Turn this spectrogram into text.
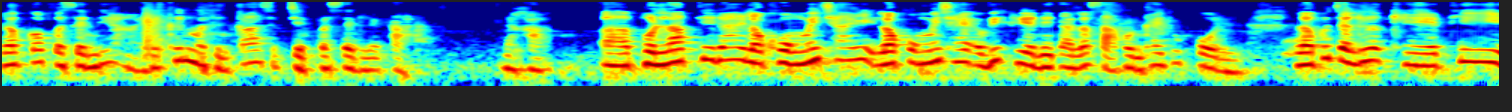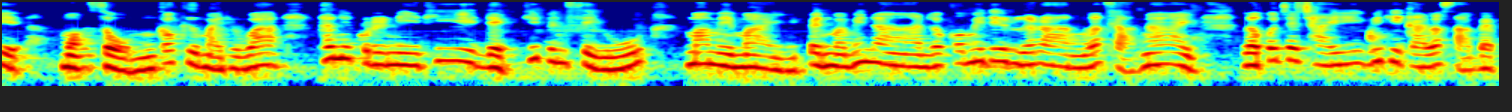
แล้วก็เปอร์เซ็นต์ที่หายได้ขึ้นมาถึง 97%เลยค่ะนะคะผลลัพธ์ที่ได้เราคงไม่ใช่เราคงไม่ใช้อวิเครียในการรักษาคนไข้ทุกคน เราก็จะเลือกเคสที่ เหมาะสมก็คือหมายถึงว่า ถ้าในกรณีที่เด็กที่เป็นสิวมาใหม่ ๆ เป็นมาไม่นาน แล้วก็ไม่ได้เรื้อรังรักษาง่าย เราก็จะใช้วิธีการรักษาแบบ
